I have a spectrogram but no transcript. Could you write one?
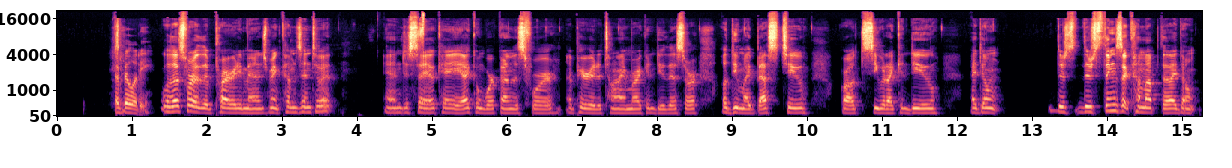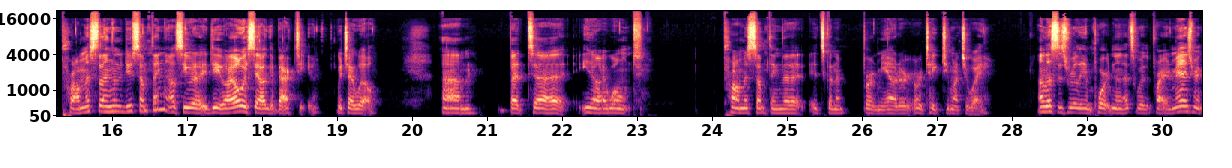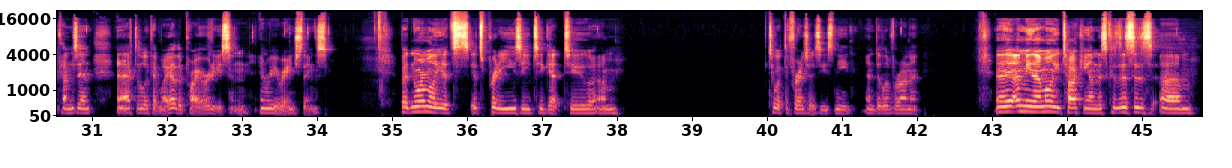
ability. Well, that's where the priority management comes into it. And just say, okay, I can work on this for a period of time, or I can do this, or I'll do my best to, or I'll see what I can do. I don't there's there's things that come up that I don't promise that I'm going to do something. I'll see what I do. I always say I'll get back to you, which I will. Um, but uh, you know, I won't promise something that it's going to burn me out or, or take too much away unless it's really important and that's where the priority management comes in and i have to look at my other priorities and, and rearrange things. But normally it's it's pretty easy to get to um, to what the franchisees need and deliver on it. And i, I mean i'm only talking on this because this is um,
